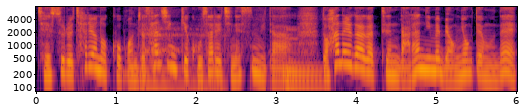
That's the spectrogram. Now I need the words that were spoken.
재수를 차려놓고 먼저 네. 산신께 고사를 지냈습니다. 음. 또 하늘과 같은 나라님의 명령 때문에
